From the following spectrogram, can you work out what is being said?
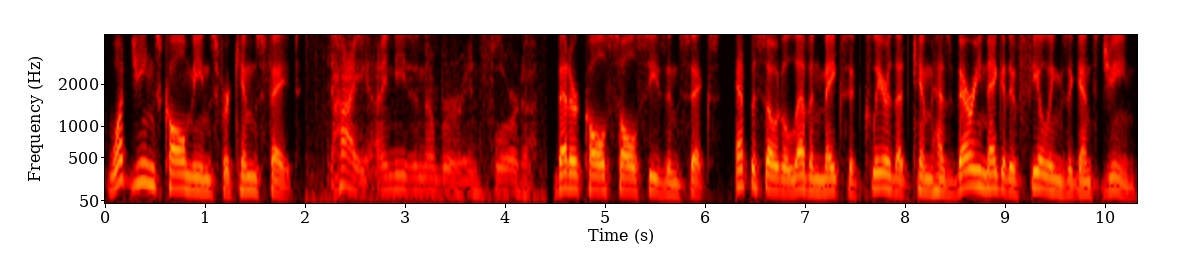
What Gene's call means for Kim's fate. Hi, I need a number in Florida. Better Call Saul Season 6, Episode 11 makes it clear that Kim has very negative feelings against Gene,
